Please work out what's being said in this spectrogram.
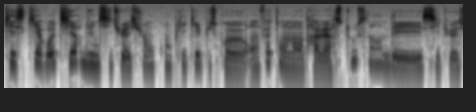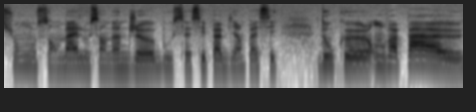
Qu'est-ce qui retire d'une situation compliquée Puisqu'en fait, on en traverse tous hein, des situations où on sent mal au sein d'un job, où ça s'est pas bien passé. Donc, euh, on va pas euh,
